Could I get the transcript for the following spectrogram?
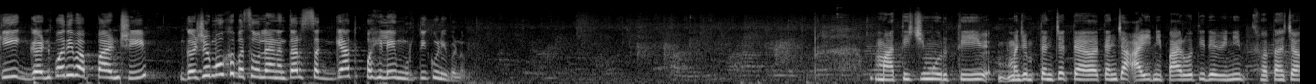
की गणपती बाप्पांची गजमुख बसवल्यानंतर सगळ्यात पहिले मूर्ती कुणी बनवली? मातीची मूर्ती म्हणजे त्यांच्या त्या त्यांच्या आईनी पार्वती देवीनी स्वतःच्या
